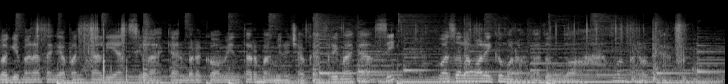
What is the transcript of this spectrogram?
Bagaimana tanggapan kalian? Silahkan berkomentar. Bang Min ucapkan terima kasih. Wassalamualaikum warahmatullahi wabarakatuh.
